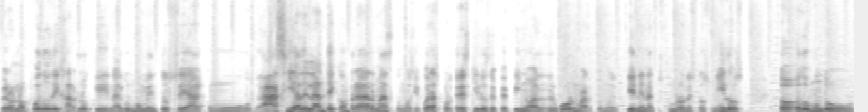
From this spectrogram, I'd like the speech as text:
pero no puedo dejarlo que en algún momento sea como, ah, sí, adelante, compra armas como si fueras por tres kilos de pepino al Walmart, como tienen acostumbrado en Estados Unidos. Todo mundo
